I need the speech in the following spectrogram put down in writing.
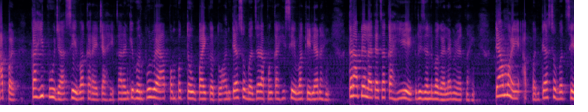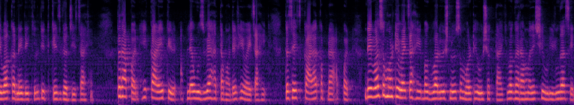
आपण काही पूजा सेवा करायची आहे. कारण की भरपूर वेळा आपण फक्त उपाय करतो आणि त्यासोबत जर आपण काही सेवा केल्या नाही तर आपल्याला त्याचा काही एक रिझल्ट बघायला मिळत नाही. त्यामुळे आपण त्यासोबत सेवा करणे देखील तितकेच गरजेचं आहे. तर आपण हे काळे तीळ आपल्या उजव्या हातामध्ये ठेवायचं आहे. तसेच काळा कपडा आपण देवासमोर ठेवायचा आहे. भगवान विष्णूसमोर ठेवू शकता किंवा घरामध्ये शिवलिंग असेल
